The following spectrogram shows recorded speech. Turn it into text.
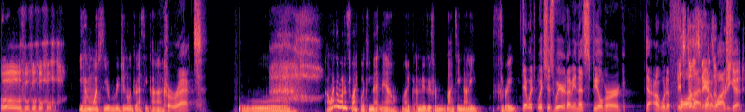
Oh, You haven't watched the original Jurassic Park. Correct. Ooh. I wonder what it's like watching that now, like a movie from 1993. Yeah, which, which is weird. I mean, that's Spielberg. Yeah, I would have thought I would have watched good. it.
